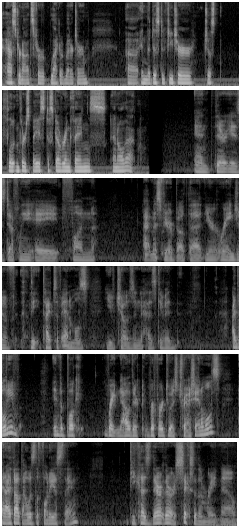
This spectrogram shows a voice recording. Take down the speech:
astronauts, for lack of a better term, uh, in the distant future, just floating through space, discovering things, and all that and there is definitely a fun atmosphere about that. Your range of the types of animals you've chosen has given. I believe in the book right now they're referred to as trash animals, and I thought that was the funniest thing because there there are six of them right now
